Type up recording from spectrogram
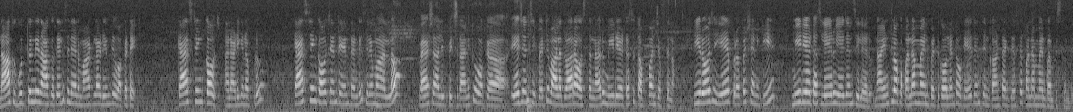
నాకు గుర్తుండి నాకు తెలిసి నేను మాట్లాడింది ఒకటే. కాస్టింగ్ కౌచ్ అని అడిగినప్పుడు కాస్టింగ్ కౌచ్ అంటే ఏంటండి? సినిమాల్లో వేషాలు ఇప్పించడానికి ఒక ఏజెన్సీ పెట్టి వాళ్ళ ద్వారా వస్తున్నారు మీడియేటర్స్ తప్పు అని చెప్తున్నాం. ఈరోజు ఏ ప్రొఫెషన్కి మీడియేటర్స్ లేరు ఏజెన్సీ లేరు. నా ఇంట్లో ఒక పని అమ్మాయిని పెట్టుకోవాలంటే ఒక ఏజెన్సీని కాంటాక్ట్ చేస్తే పని అమ్మాయిని పంపిస్తుంది.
